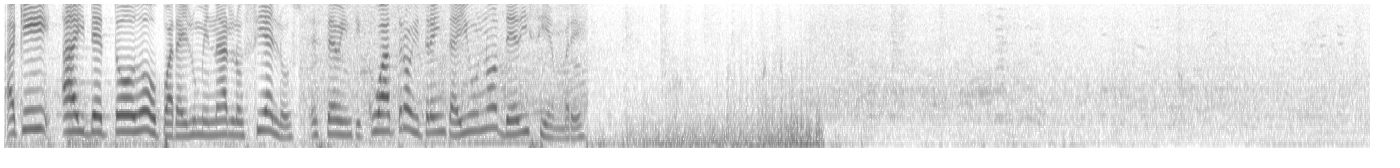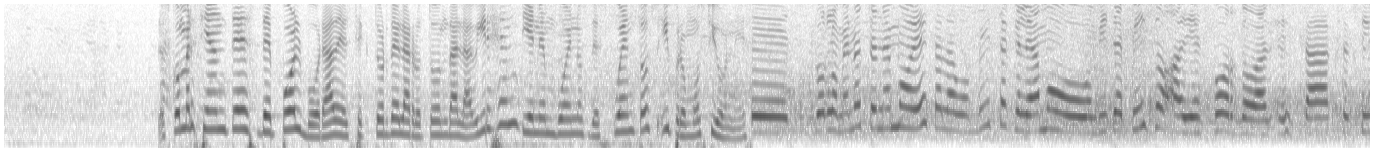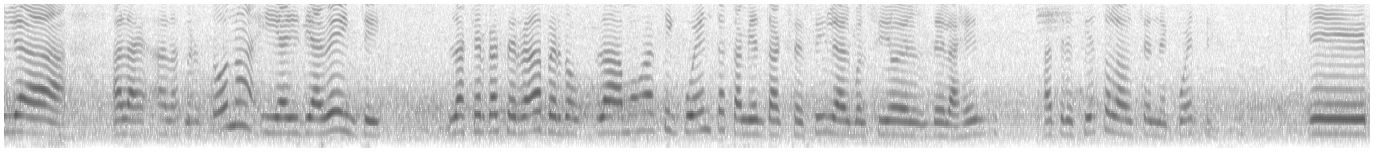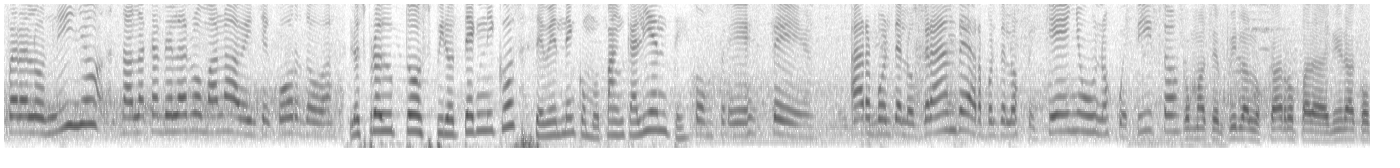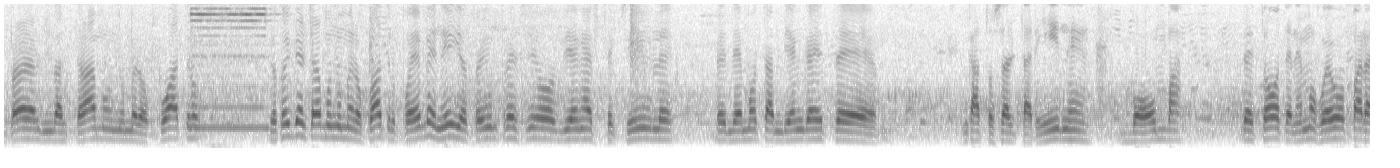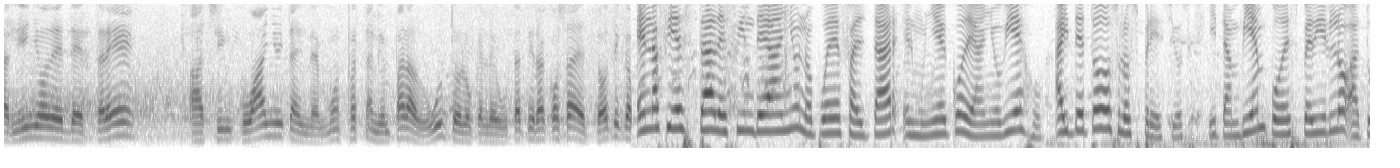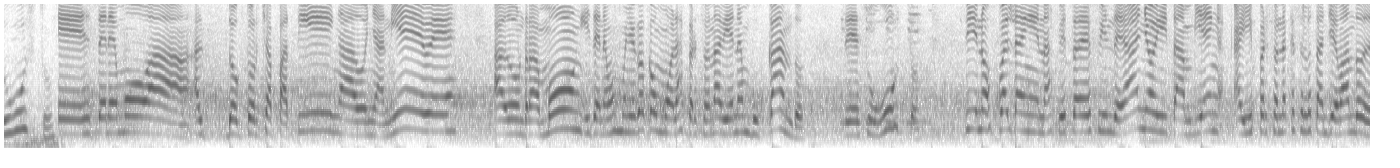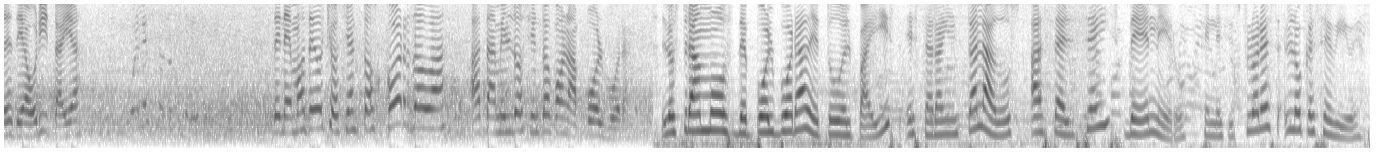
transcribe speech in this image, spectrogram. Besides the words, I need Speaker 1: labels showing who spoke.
Speaker 1: Aquí hay de todo para iluminar los cielos este 24 y 31 de diciembre. Los comerciantes de pólvora del sector de la Rotonda La Virgen tienen buenos descuentos y promociones.
Speaker 2: Eh, por lo menos tenemos esta, la bombita, que le damos bombita de piso a 10 Córdoba. Está accesible a, las personas y hay de a 20. La carga cerrada, perdón, la damos a 50, también está accesible al bolsillo de, la gente. A 300 la cuente. Eh, para los niños da la candela romana a 20 Córdoba.
Speaker 1: Los productos pirotécnicos se venden como pan caliente.
Speaker 3: Compré este árbol de los grandes, árbol de los pequeños, unos cuetitos.
Speaker 4: Como se enfilan los carros para venir a comprar el, tramo número 4. Yo estoy del tramo número 4, pueden venir, yo estoy a un precio bien accesible. Vendemos también este, gatos saltarines, bombas, de todo. Tenemos juegos para niños desde 3 a 5 años y tenemos pues, también para adultos, lo que les gusta tirar cosas exóticas.
Speaker 1: En la fiesta de fin de año no puede faltar el muñeco de año viejo. Hay de todos los precios y también puedes pedirlo a tu gusto.
Speaker 5: Eh, tenemos al doctor Chapatín, a doña Nieve, a don Ramón y tenemos muñecos como las personas vienen buscando de su gusto. Sí nos faltan en la fiesta de fin de año y también hay personas que se lo están llevando desde ahorita ya. ¿Cuáles son los? Tenemos de 800 Córdoba hasta 1200 con la pólvora.
Speaker 1: Los tramos de pólvora de todo el país estarán instalados hasta el 6 de enero. Génesis Flores, lo que se vive.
